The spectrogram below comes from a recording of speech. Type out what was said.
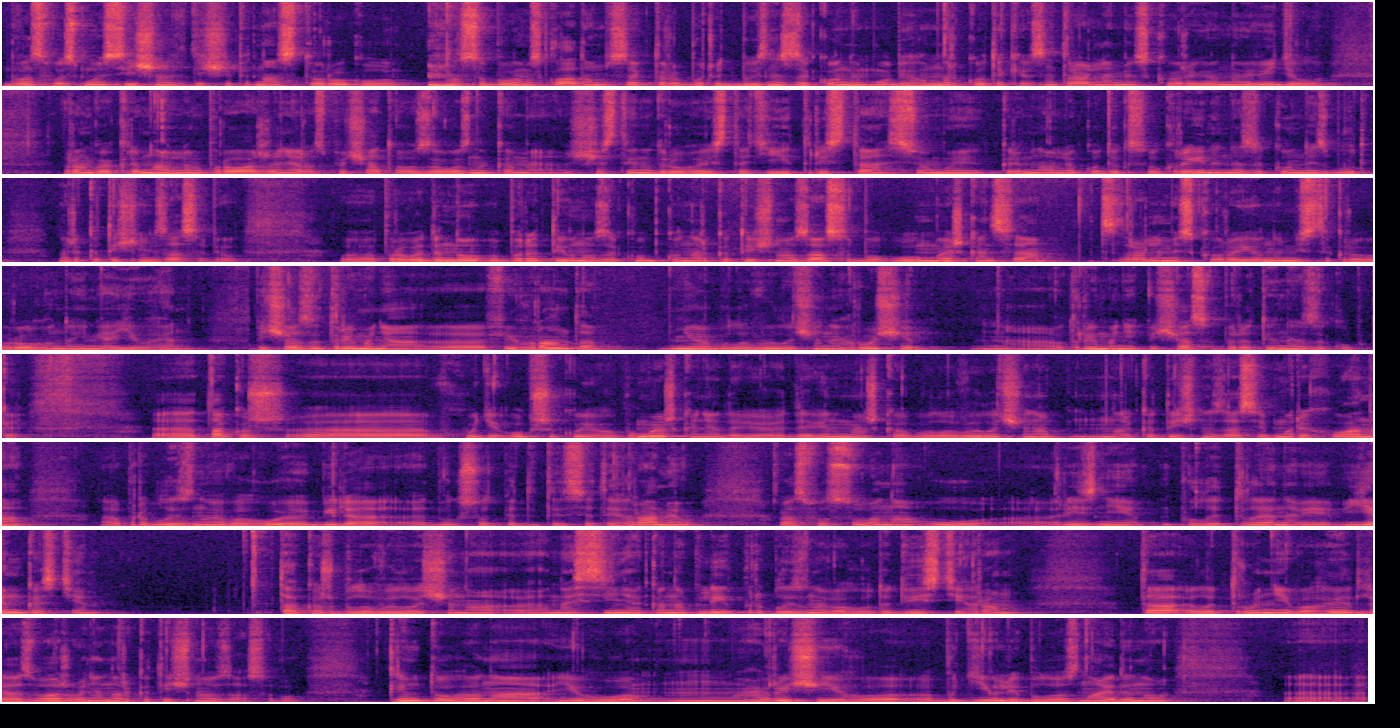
28 січня 2015 року особовим складом сектору боротьби з незаконним обігом наркотиків Центрального міського районного відділу в рамках кримінального провадження, розпочатого за ознаками частини 2 статті 307 Кримінального кодексу України незаконний збут наркотичних засобів. Е, Проведено оперативну закупку наркотичного засобу у мешканця Центрального міського району міста Кривого Рогу на ім'я Євген. Під час затримання е, фігуранта в нього було вилучені гроші, е, отримані під час оперативної закупки. Е, Також е, в ході обшуку його помешкання, де він- мешкав, було вилучено наркотичний засіб марихуана е, приблизною вагою біля е, 250 грамів, розфасована у різні поліетиленові ємкості. Також було вилучено насіння канаплі приблизною вагою до 200 грам та електронні ваги для зважування наркотичного засобу. Крім того, на його горищі його будівлі було знайдено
